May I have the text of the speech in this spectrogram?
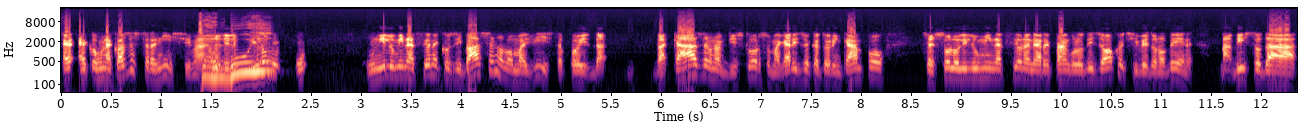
è, è una cosa stranissima. C'è un Un'illu- buio? un- Un'illuminazione così bassa non l'ho mai vista. Poi da, da casa è un discorso, magari i giocatori in campo c'è solo l'illuminazione nel rettangolo di gioco e ci vedono bene, ma visto da,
